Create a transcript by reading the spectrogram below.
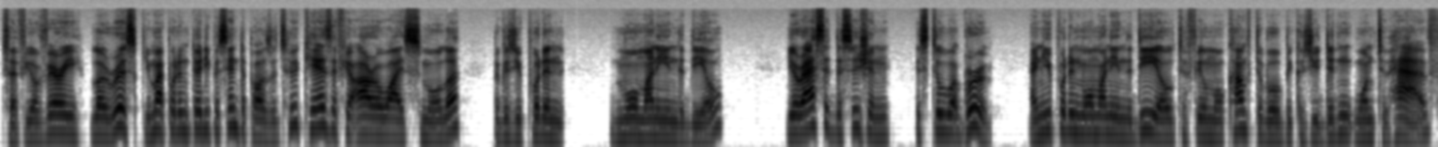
So if you're very low risk, you might put in 30% deposits. Who cares if your ROI is smaller because you put in more money in the deal, your asset decision is still what grew. And you put in more money in the deal to feel more comfortable because you didn't want to have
